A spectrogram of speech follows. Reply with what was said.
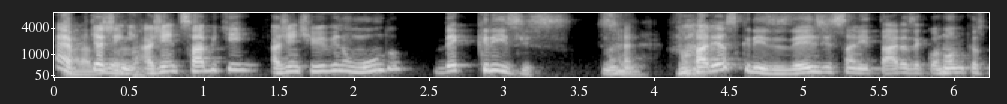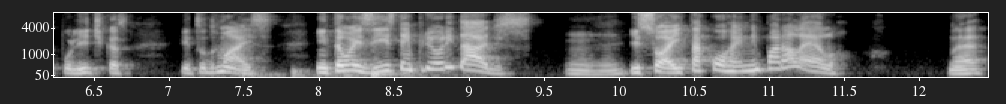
É, porque assim, a gente sabe que a gente vive num mundo de crises. Né? Várias crises, desde sanitárias, econômicas, políticas e tudo mais. Então existem prioridades. Uhum. Isso aí está correndo em paralelo. Né?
